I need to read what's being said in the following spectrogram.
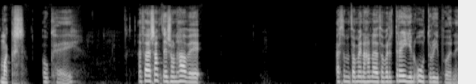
max. Ok. En það er samt eins og hann hafi Er það með þá að meina að hann hefði þá verið dregin út úr íbúðinni?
